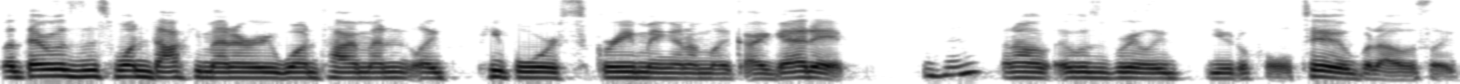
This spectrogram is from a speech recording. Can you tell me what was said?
But there was this one documentary one time, and like people were screaming, and I'm like, I get it. Mhm. And I, it was really beautiful too. But I was like,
